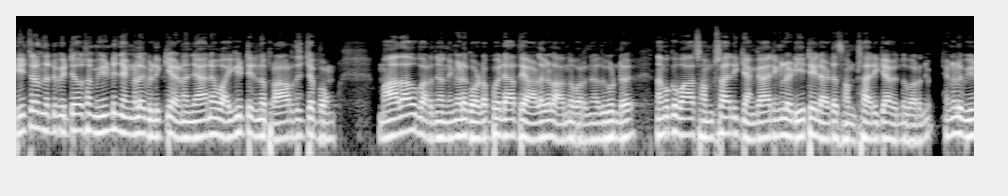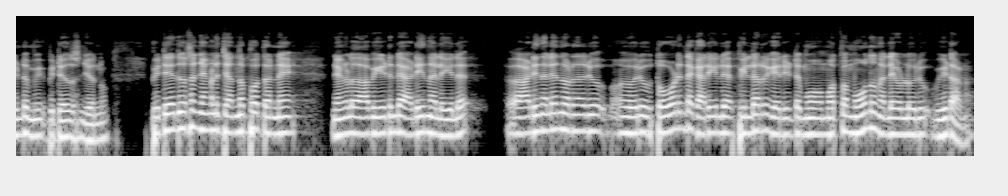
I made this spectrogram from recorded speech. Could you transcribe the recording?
ടീച്ചർ എന്നിട്ട് പിറ്റേ ദിവസം വീണ്ടും ഞങ്ങളെ വിളിക്കുകയാണ്. ഞാൻ വൈകിട്ടിരുന്ന് പ്രാർത്ഥിച്ചപ്പം മാതാവ് പറഞ്ഞു നിങ്ങൾ കുഴപ്പമില്ലാത്ത ആളുകളാണെന്ന് പറഞ്ഞു. അതുകൊണ്ട് നമുക്ക് വാ സംസാരിക്കാം. കാര്യങ്ങൾ ഡീറ്റെയിൽ ആയിട്ട് സംസാരിക്കാം എന്ന് പറഞ്ഞു. ഞങ്ങൾ വീണ്ടും പിറ്റേ ദിവസം ചെന്നു. പിറ്റേ ദിവസം ഞങ്ങൾ ചെന്നപ്പോൾ തന്നെ ഞങ്ങൾ ആ വീടിന്റെ അടിനിലയിൽ അടിനില എന്ന് പറഞ്ഞ ഒരു ഒരു തോടിന്റെ കരയിൽ പില്ലർ കയറിയിട്ട് മൊത്തം മൂന്ന് നിലയുള്ള ഒരു വീടാണ്.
